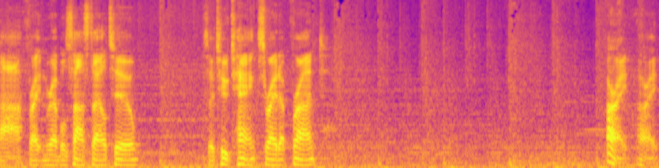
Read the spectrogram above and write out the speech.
Ah, Frightened Rebels hostile too. So two tanks right up front. Alright, alright.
